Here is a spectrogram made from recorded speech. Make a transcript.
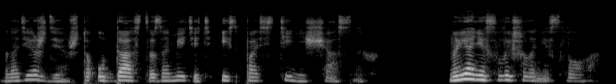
в надежде, что удастся заметить и спасти несчастных. Но я не слышала ни слова.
